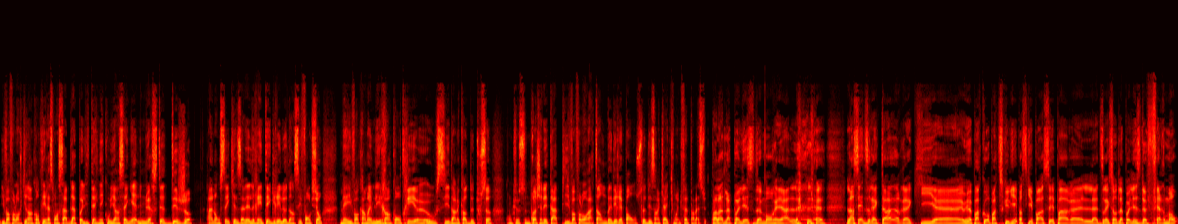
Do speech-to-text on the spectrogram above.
il va falloir qu'il rencontre les responsables de la Polytechnique où il enseignait. L'université a déjà annoncé qu'elles allaient le réintégrer là, dans ses fonctions, mais il va quand même les rencontrer euh, eux aussi dans le cadre de tout ça. Donc, euh, c'est une prochaine étape, puis il va falloir attendre ben, des réponses, là, des enquêtes qui vont être faites par la suite. Parlant de la police de Montréal, l'ancien directeur euh, qui euh, a eu un parcours particulier parce qu'il est passé par euh, la direction de la police de Fermont,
